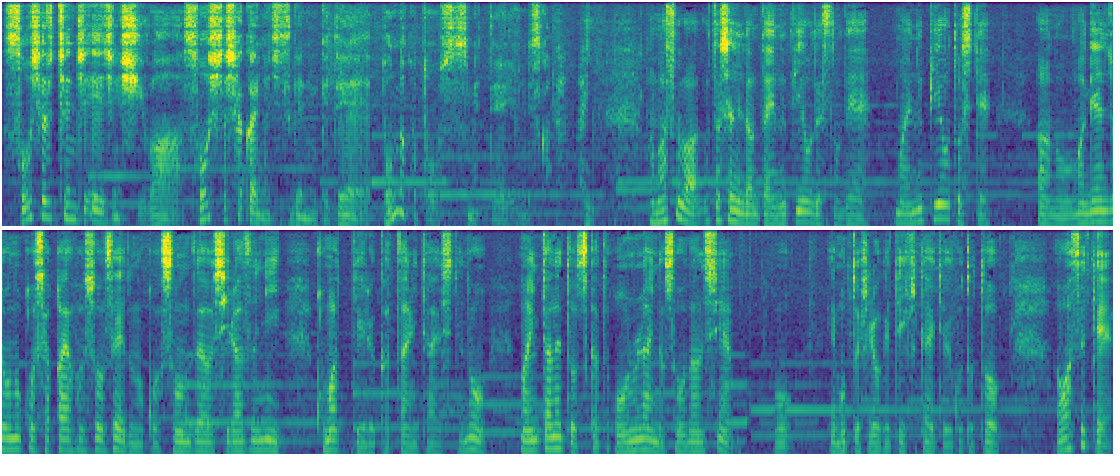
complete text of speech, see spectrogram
ソーシャルチェンジエージェンシーはそうした社会の実現に向けてどんなことを進めているんですか、はいまずは私たちの団体 NPO ですので、まあ、NPO としてあの、まあ、現状のこう社会保障制度のこう存在を知らずに困っている方に対しての、まあ、インターネットを使ったオンラインの相談支援をもっと広げていきたいということと合わせて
